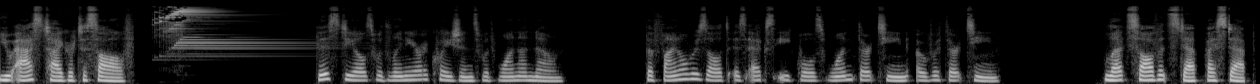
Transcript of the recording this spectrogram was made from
You ask Tiger to solve. This deals with linear equations with one unknown. The final result is x equals 113 over 13. Let's solve it step by step.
